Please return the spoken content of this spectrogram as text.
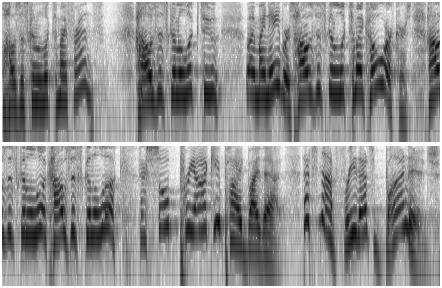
Well, how's this going to look to my friends? How's this going to look to my neighbors? How is this going to look to my coworkers? How is this going to look? How is this going to look? They're so preoccupied by that. That's not free, that's bondage.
